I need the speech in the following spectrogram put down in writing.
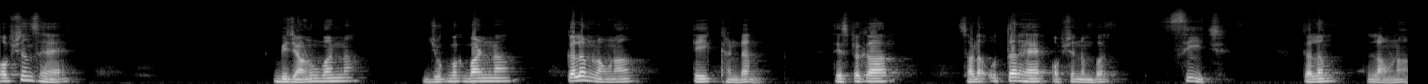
ਆਪਸ਼ਨਸ ਹੈ ਬੀਜਾਣੂ ਬਣਨਾ ਜੁਗਮਕ ਬਣਨਾ, ਕਲਮ ਲਾਉਣਾ ਤੇ ਖੰਡਨ। ਤੇ ਇਸ ਪ੍ਰਕਾਰ ਸਾਡਾ ਉੱਤਰ ਹੈ ਆਪਸ਼ਨ ਨੰਬਰ ਸੀ ਚ, ਕਲਮ ਲਾਉਣਾ।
